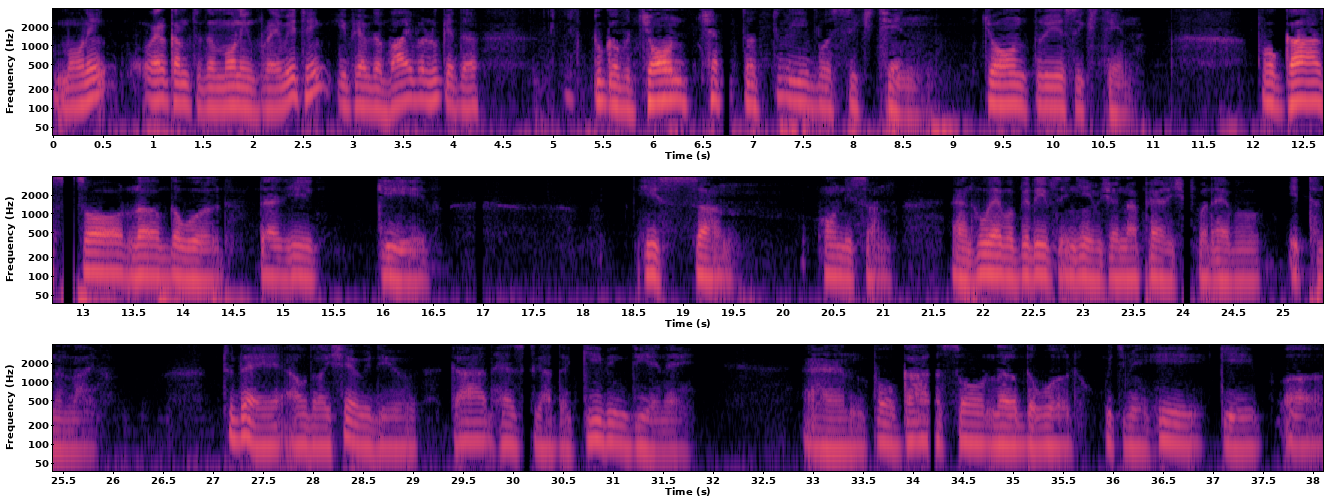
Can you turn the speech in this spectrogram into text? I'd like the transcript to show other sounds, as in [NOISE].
Good morning. Welcome to the morning prayer meeting. If you have the Bible, look at the book of John, chapter 3, verse 16. John 3:16. For God so loved the world that he gave his Son, only Son, and whoever believes in him shall not perish but have eternal life. Today, I would like to share with you God has got the giving DNA. And for God so loved the world, which means He gave uh,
